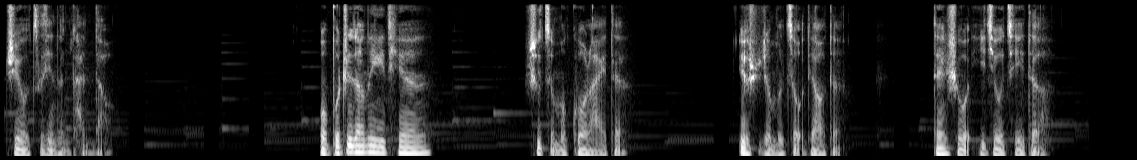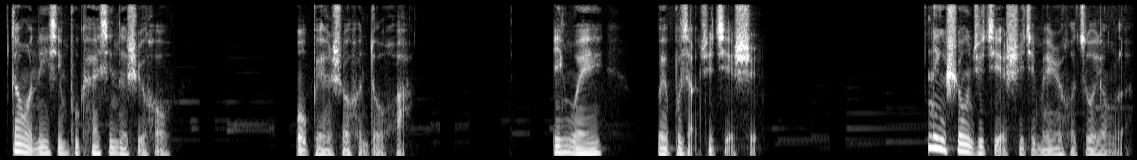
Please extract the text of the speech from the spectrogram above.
只有自己能看到。我不知道那一天是怎么过来的。又是怎么走掉的？但是我依旧记得，当我内心不开心的时候，我不愿说很多话，因为我也不想去解释。那个时候你去解释已经没任何作用了。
